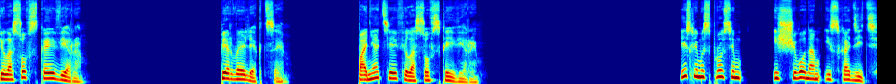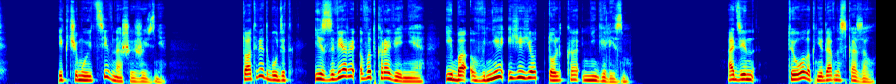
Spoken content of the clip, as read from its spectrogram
Философская вера. Первая лекция. Понятие философской веры. Если мы спросим, из чего нам исходить и к чему идти в нашей жизни, то ответ будет «из веры в откровение», ибо вне ее только нигилизм. Один теолог недавно сказал,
